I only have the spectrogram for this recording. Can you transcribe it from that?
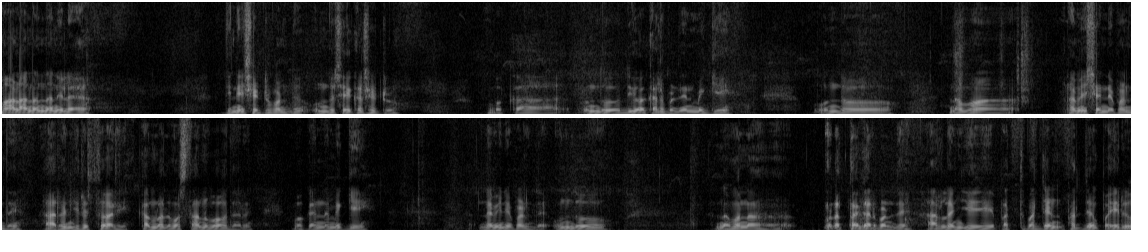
ಮಾಳ ಆನಂದ ನಿಲಯ. ದಿನೇಶ್ ಶೆಟ್ರು ಬಂದು, ಒಂದು ಶೇಖರ್ ಶೆಟ್ರು, ಬೊಕ್ಕ ಒಂದು ದಿವಾಕರ್ ಬಂದಿನ ಮೆಗ್ಗಿ. ಒಂದು ನಮ್ಮ ರಮೇಶ್ ಎಣ್ಣೆ ಪಂಡೆ ಆರಂಜಿ ರುಸ್ತುವಾರಿ ಕಮಲದ ಮಸ್ತ್ ಅನುಭವದಾರು ಬೊಕ್ಕ ಎನ್ನ ಮೆಗ್ಗಿ, ನವೀನೆ ಪಂಡೆ ಒಂದು ನಮ್ಮನ ರತ್ನಾಕರ್ ಪಂಡೆ ಆರ್ಲಂಜಿ ಪತ್ತು ಪದ್ದೆಂಟು ಪದ್ದೆಂಟು ಇರು,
